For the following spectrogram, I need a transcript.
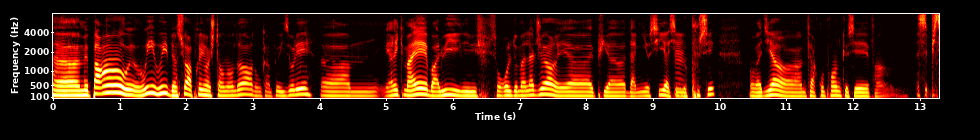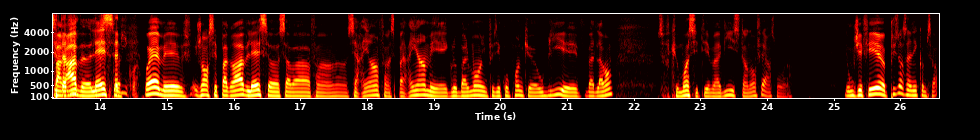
Euh, mes parents, oui, oui, bien sûr. Après, moi, j'étais en Andorre, donc un peu isolé. Eric Mahé, bah, lui, il son rôle de manager et, et puis Dami aussi a essayé de hmm. me pousser on va dire, à me faire comprendre que c'est, enfin, c'est pas grave, laisse. Vie, quoi. Ouais, mais genre c'est pas grave, laisse, ça va, enfin, c'est rien, enfin c'est pas rien, mais globalement il me faisait comprendre que oublie et va de l'avant. Sauf que moi c'était ma vie, c'était un enfer à ce moment-là. Donc j'ai fait euh, plusieurs années comme ça.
